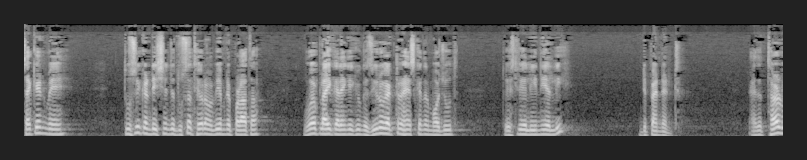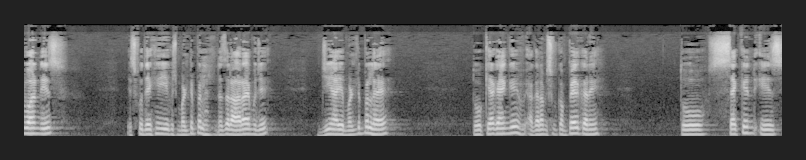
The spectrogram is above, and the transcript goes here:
سیکنڈ میں دوسری کنڈیشن جو دوسرا تھیورم ابھی ہم نے پڑھا تھا وہ اپلائی کریں گے کیونکہ زیرو ویکٹر ہیں اس کے اندر موجود تو اس لیے linearly dependent and the third one is اس کو دیکھیں یہ کچھ ملٹیپل نظر آ رہا ہے مجھے جی ہاں یہ ملٹیپل ہے تو کیا کہیں گے اگر ہم اس کو کمپیئر کریں تو second is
